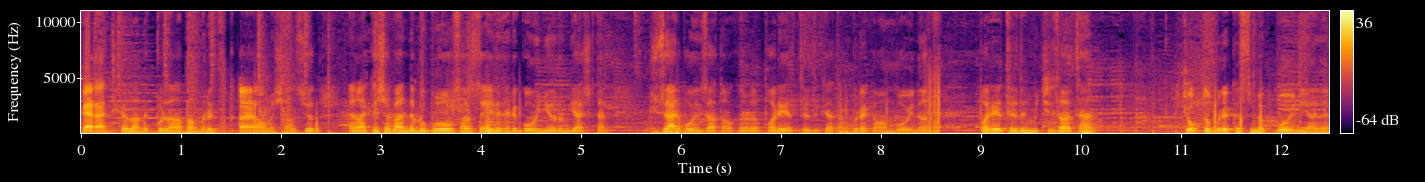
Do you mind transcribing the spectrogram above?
garanti kazandık. Buradan adamları e, alma şansı yok. Yani arkadaşlar ben de bu Brawl Stars'ta eğlenerek oynuyorum. Gerçekten güzel bir oyun zaten. O kadar da para yatırdık zaten bırakamam bu oyunu. Para yatırdığım için zaten çok da bırakasım yok bu oyunu yani.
